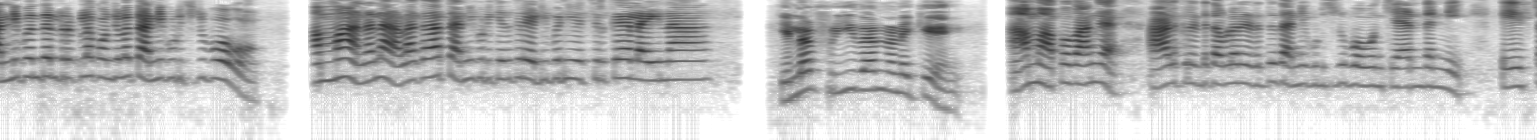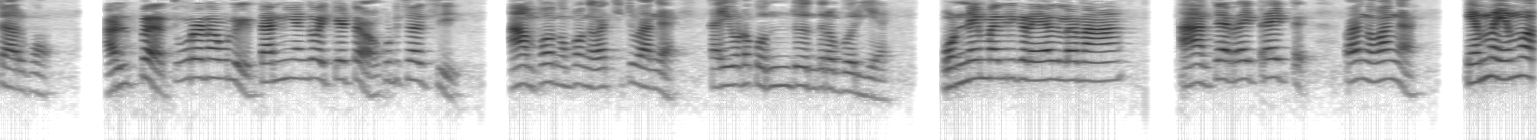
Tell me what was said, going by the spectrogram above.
தண்ணி பந்தல் இருக்குல்ல கொஞ்சம் தண்ணி குடிச்சிட்டு போவோம். அம்மா நல்லா அழகா தண்ணி குடிக்கிறதுக்கு ரெடி பண்ணி வச்சிருக்க லைனா? எல்லாம் ஃப்ரீ தான் நினைக்கேன். ஆமா அப்ப வாங்க. ஆளுக்கு ரெண்டு டம்ளர் எடுத்து தண்ணி குடிச்சிட்டு போவோம் கேன் தண்ணி. டேஸ்டா இருக்கும். அல்ப தூரணவுளு தண்ணி அங்க வைக்கட்டும்? குடிச்சாச்சு. ஆ போங்க போங்க வச்சுட்டு வாங்க. கையோட கொண்டு வந்துட போறீங்க பொண்ணை மாதிரி கிடையாதுலண்ணா ஆ சரி ரைட் ரைட் வாங்க வாங்க. எம்மா எம்மா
